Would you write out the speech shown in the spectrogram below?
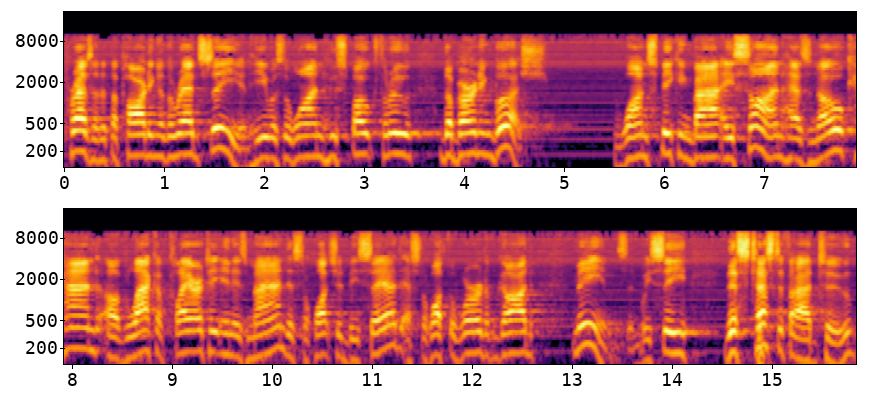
present at the parting of the Red Sea, and he was the one who spoke through the burning bush. One speaking by a son has no kind of lack of clarity in his mind as to what should be said, as to what the Word of God means. And we see this testified to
